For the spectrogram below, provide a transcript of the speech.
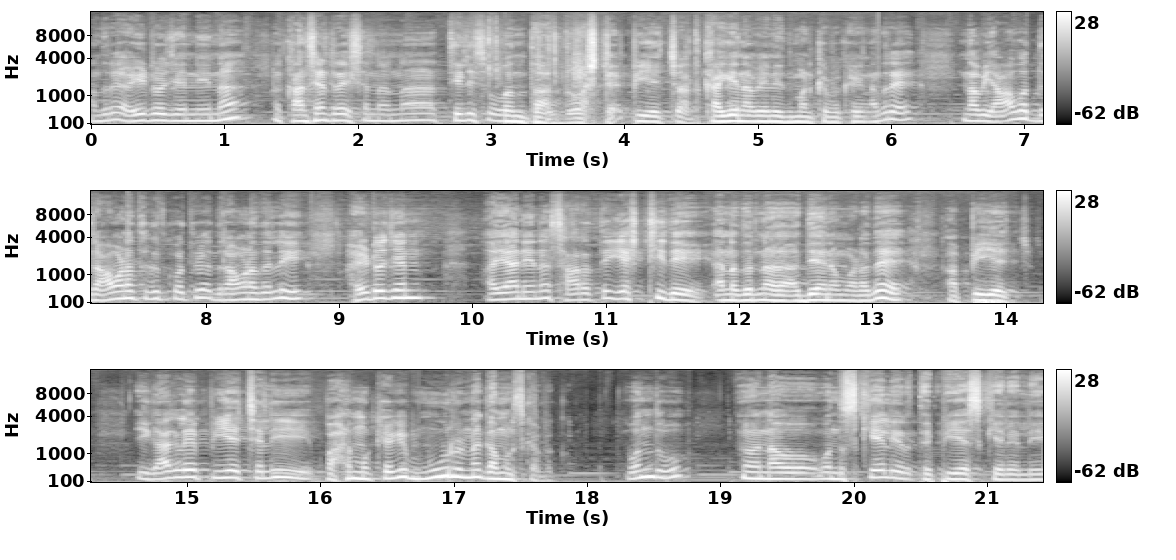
ಅಂದರೆ ಹೈಡ್ರೋಜನ್ನಿನ ಕಾನ್ಸಂಟ್ರೇಷನನ್ನು ತಿಳಿಸುವಂಥದ್ದು ಅಷ್ಟೇ ಪಿ ಎಚ್ ಅದಕ್ಕಾಗಿ ನಾವೇನು ಇದು ಮಾಡ್ಕೋಬೇಕಾಗಿಲ್ಲ ನಾವು ಯಾವ ದ್ರಾವಣ ತೆಗೆದುಕೊಳ್ತೀವಿ, ಆ ದ್ರಾವಣದಲ್ಲಿ ಹೈಡ್ರೋಜನ್ ಅಯಾನಿನ ಸಾರತೆ ಎಷ್ಟಿದೆ ಅನ್ನೋದನ್ನು ಅಧ್ಯಯನ ಮಾಡೋದೇ, ಆ ಪಿ ಎಚ್ ಈಗಾಗಲೇ ಪಿ ಎಚ್ ಅಲ್ಲಿ ಬಹಳ ಮುಖ್ಯವಾಗಿ ಮೂರನ್ನು ಗಮನಿಸ್ಕೋಬೇಕು ಒಂದು ನಾವು ಒಂದು ಸ್ಕೇಲ್ ಇರುತ್ತೆ ಪಿ ಎಸ್ ಸ್ಕೇಲಲ್ಲಿ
